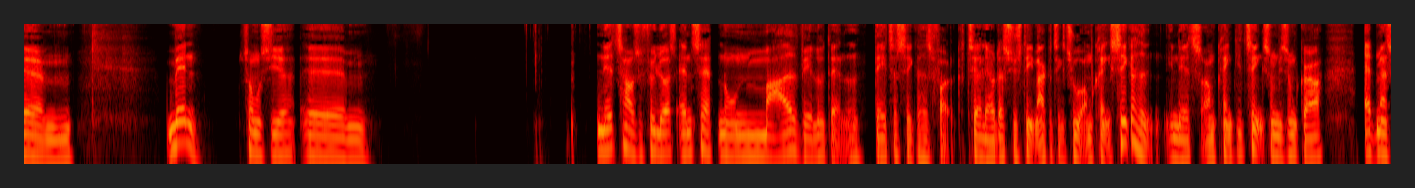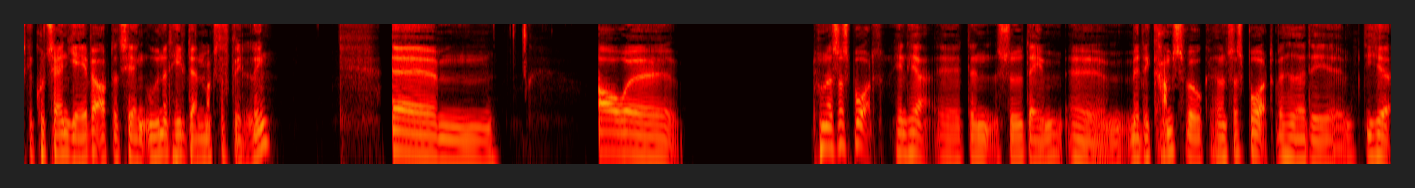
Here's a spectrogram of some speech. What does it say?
Øhm, men, som hun siger, øhm, Nets har jo selvfølgelig også ansat nogle meget veluddannede datasikkerhedsfolk til at lave deres systemarkitektur omkring sikkerheden i Nets, og omkring de ting, som ligesom gør, at man skal kunne tage en Java-opdatering, uden at hele Danmark står stille, ikke? Øhm, og øh, hun har så spurgt, hende her, øh, den søde dame, øh, med det kramsvåg, har hun så spurgt, hvad hedder det, øh, de her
